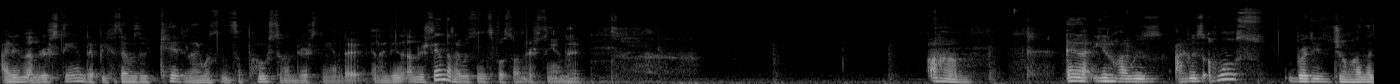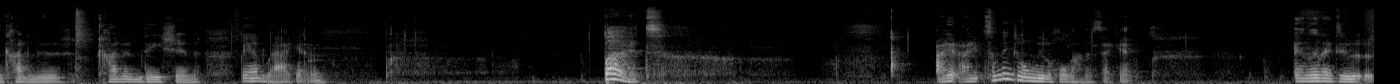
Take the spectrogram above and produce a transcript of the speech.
I didn't understand it because I was a kid and I wasn't supposed to understand it. And I didn't understand that I wasn't supposed to understand it. Um, and you know, I was I was almost ready to jump on the condemnation bandwagon. But I, I something told me to hold on a second. And then I do,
